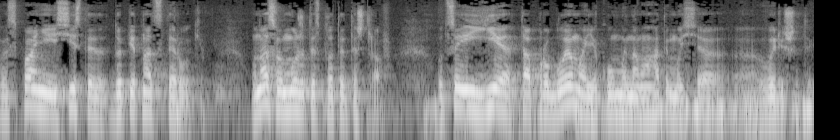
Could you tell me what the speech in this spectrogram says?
в Іспанії сісти до 15 років. У нас ви можете сплатити штраф. Оце і є та проблема, яку ми намагатимося е, вирішити.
